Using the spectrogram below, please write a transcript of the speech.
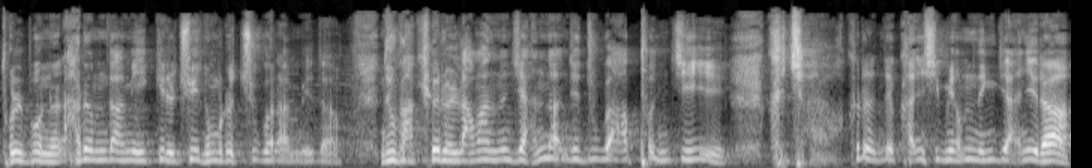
돌보는 아름다움이 있기를 주 이름으로 축원합니다. 누가 교회를 나왔는지 안 나왔는지 누가 아픈지 그죠. 그런데 관심이 없는 게 아니라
